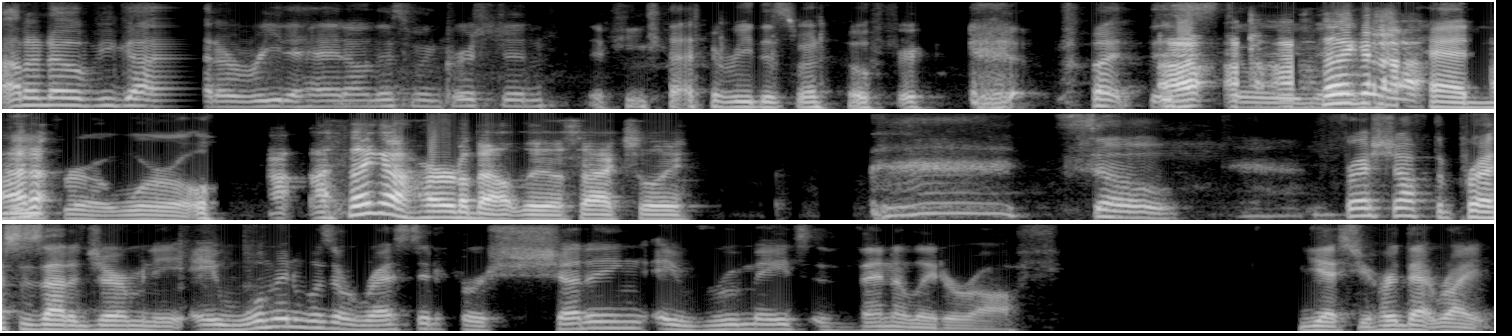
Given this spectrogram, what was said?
I don't know if you got to read ahead on this one, Christian. If you got to read this one over, but this I- I- story I man, think I- had me I for a whirl. I, I think I heard about this actually. so Fresh off the presses out of Germany, a woman was arrested for shutting a roommate's ventilator off. Yes, you heard that right.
